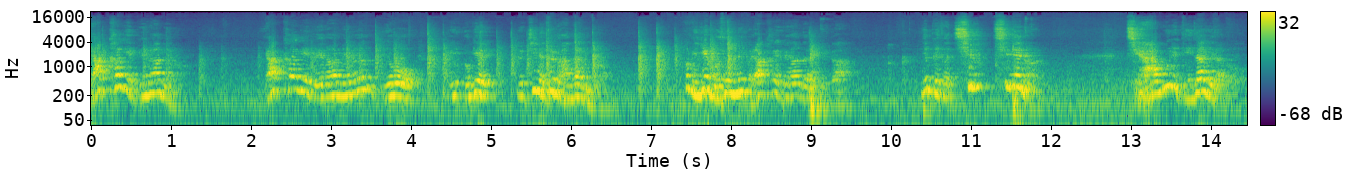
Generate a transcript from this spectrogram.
약하게 변하면, 약하게 변하면은 요, 이- 요게 요 진에 들어간다는 거. 그럼 이게 무슨 의미입니까? 약하게 얘기가. 옆에서 치, 치면은 제 아무리 대장이라도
